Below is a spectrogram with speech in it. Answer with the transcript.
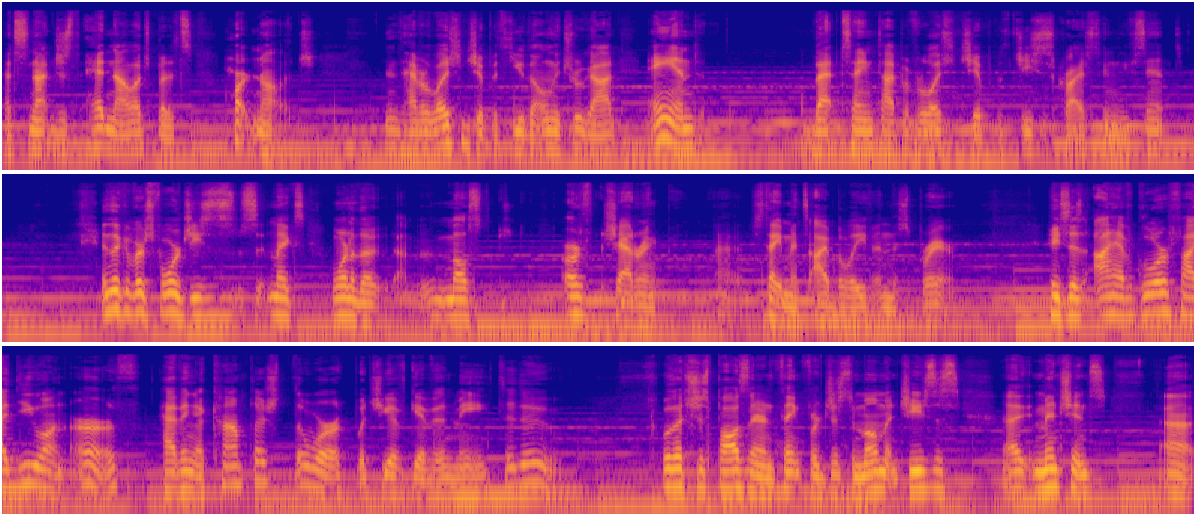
That's not just head knowledge, but it's heart knowledge. And have a relationship with you, the only true God, and that same type of relationship with Jesus Christ, whom you've sent. And look at verse 4. Jesus makes one of the uh, most earth shattering uh, statements, I believe, in this prayer. He says, I have glorified you on earth, having accomplished the work which you have given me to do. Well, let's just pause there and think for just a moment. Jesus uh, mentions uh,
